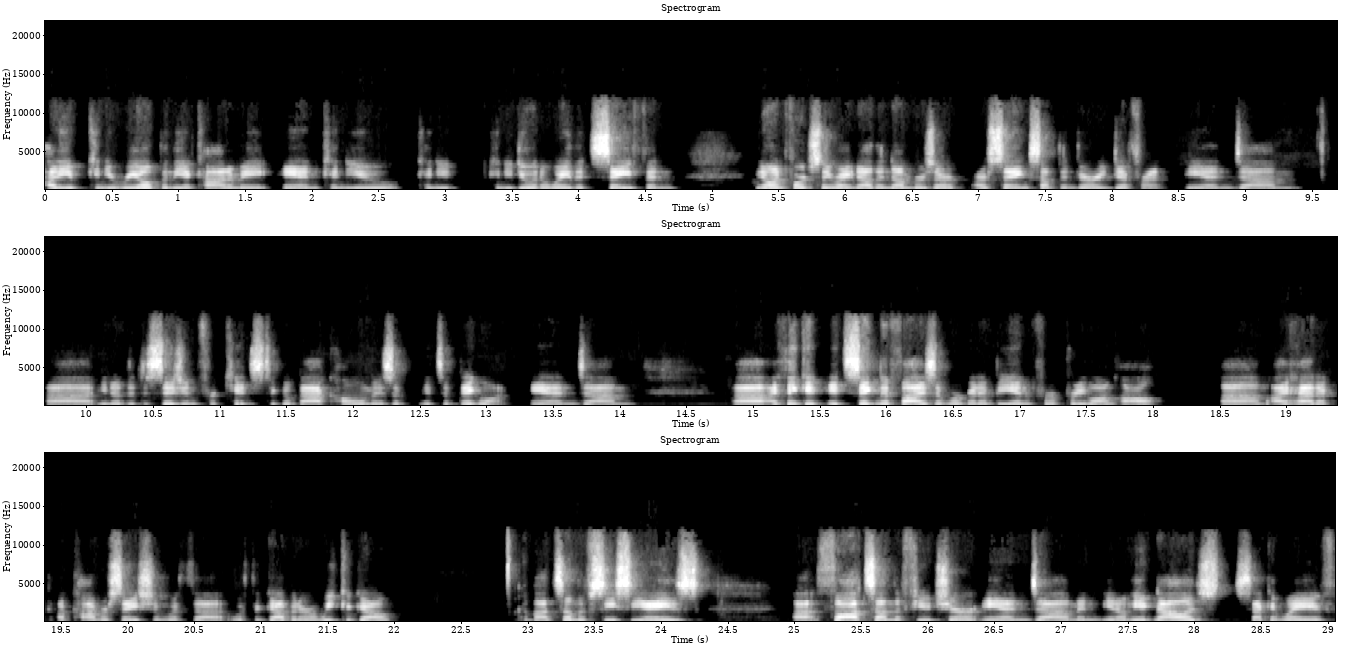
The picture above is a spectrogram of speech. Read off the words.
how do you can you reopen the economy and can you can you can you do it in a way that's safe and you know, unfortunately, right now the numbers are are saying something very different, and um, uh, you know, the decision for kids to go back home is a it's a big one, and um, uh, I think it, it signifies that we're going to be in for a pretty long haul. Um, I had a, a conversation with uh, with the governor a week ago about some of CCA's uh, thoughts on the future, and um, and you know he acknowledged second wave.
